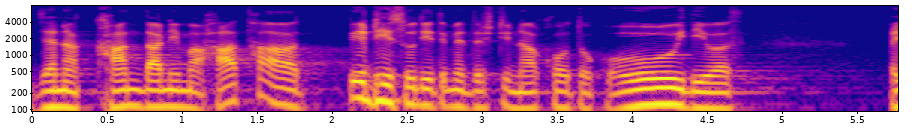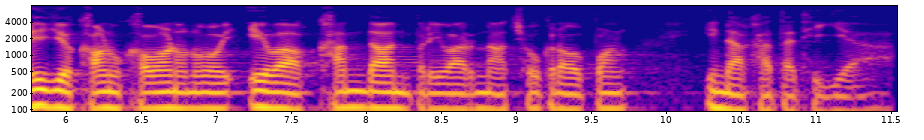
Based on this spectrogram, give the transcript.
જેના ખાનદાનીમાં હાથ હાથ પેઢી સુધી તમે દૃષ્ટિ નાખો તો કોઈ દિવસ અયોગ્ય ખાણું ખવાણું ન હોય એવા ખાનદાન પરિવારના છોકરાઓ પણ ઈંડા ખાતા થઈ ગયા.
